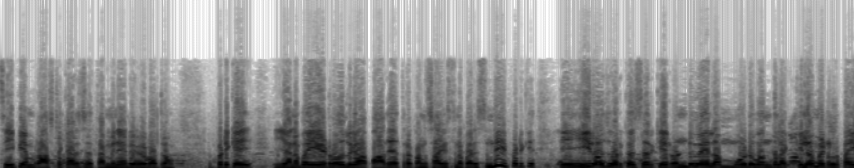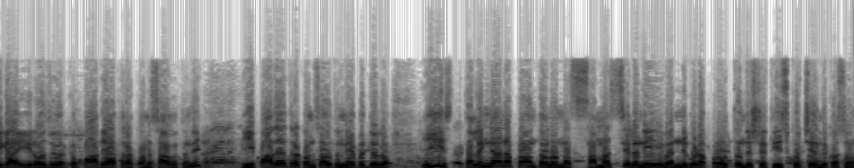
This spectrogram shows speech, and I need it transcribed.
సిపిఎం రాష్ట్ర కార్యదర్శి తమ్మినేని వీరభద్రం ఇప్పటికే ఎనభై ఏడు రోజులుగా పాదయాత్ర కొనసాగిస్తున్న పరిస్థితి. ఇప్పటికే ఈ రోజు వరకు వచ్చేసరికి రెండు వేల మూడు వందల కిలోమీటర్ల పైగా ఈ రోజు వరకు పాదయాత్ర కొనసాగుతుంది. ఈ పాదయాత్ర కొనసాగుతున్న నేపథ్యంలో ఈ తెలంగాణ ప్రాంతంలో ఉన్న సమస్యలని ఇవన్నీ కూడా ప్రభుత్వం దృష్టి తీసుకొచ్చేందుకోసం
